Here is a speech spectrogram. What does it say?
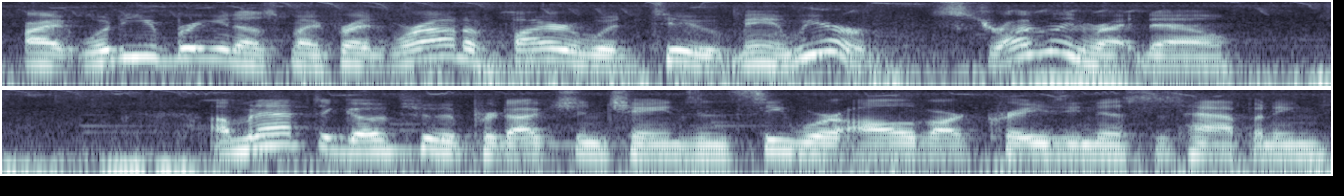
Alright, what are you bringing us, my friend? We're out of firewood, too. Man, we are struggling right now. I'm going to have to go through the production chains and see where all of our craziness is happening.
